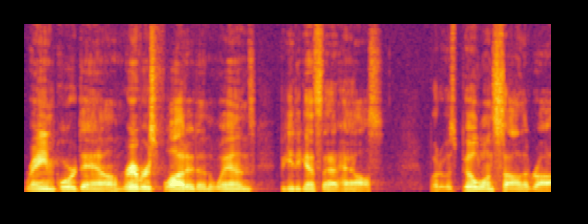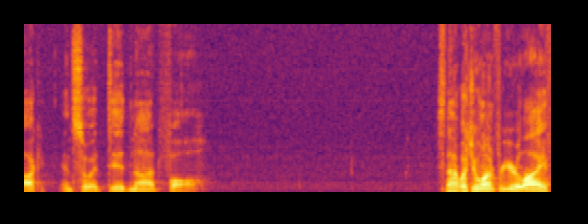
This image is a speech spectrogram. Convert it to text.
Rain poured down, rivers flooded, and the winds beat against that house. But it was built on solid rock, and so it did not fall. It's not what you want for your life.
